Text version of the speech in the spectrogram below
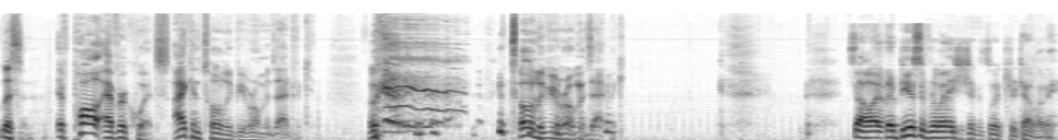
listen, if Paul ever quits, I can totally be Roman's advocate. Okay? totally be Roman's advocate. So an abusive relationship is what you're telling me.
